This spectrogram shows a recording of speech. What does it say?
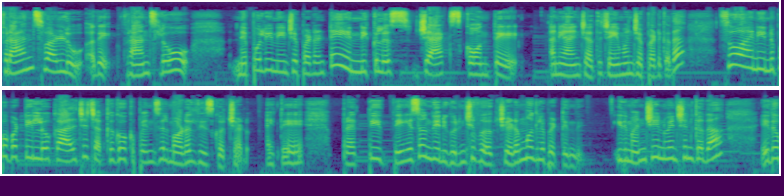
ఫ్రాన్స్ వాళ్ళు అదే ఫ్రాన్స్లో నెపోలియన్ ఏం చెప్పాడంటే నికోలస్ జాక్స్ కాంతే అని ఆయన చేత చేయమని చెప్పాడు కదా. సో ఆయన ఇనుప పట్టీల్లో కాల్చి చక్కగా ఒక పెన్సిల్ మోడల్ తీసుకొచ్చాడు. అయితే ప్రతి దేశం దీని గురించి వర్క్ చేయడం మొదలుపెట్టింది. ఇది మంచి ఇన్వెన్షన్ కదా ఏదో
